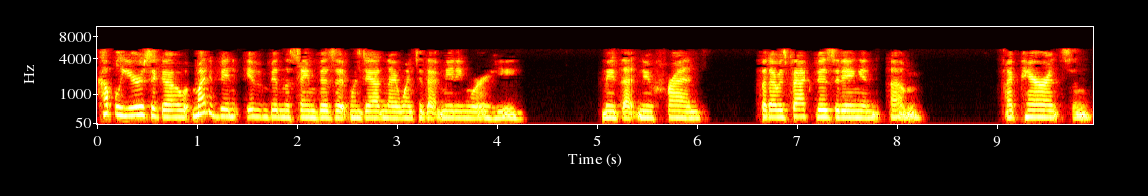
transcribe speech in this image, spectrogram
a couple years ago, it might have been even been the same visit when Dad and I went to that meeting where he made that new friend. But I was back visiting and um, my parents and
